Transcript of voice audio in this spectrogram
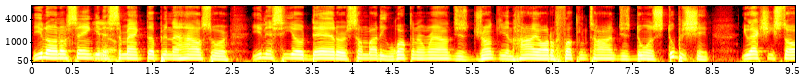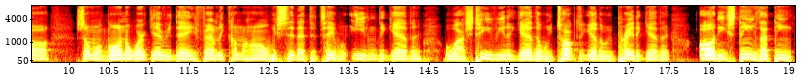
You know what I'm saying? Getting Yeah. smacked up in the house, or you didn't see your dad or somebody walking around just drunk and high all the fucking time, just doing stupid shit. You actually saw someone going to work every day, family coming home. We sit at the table eating together. We watch TV together. We talk together. We pray together. All these things. I think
